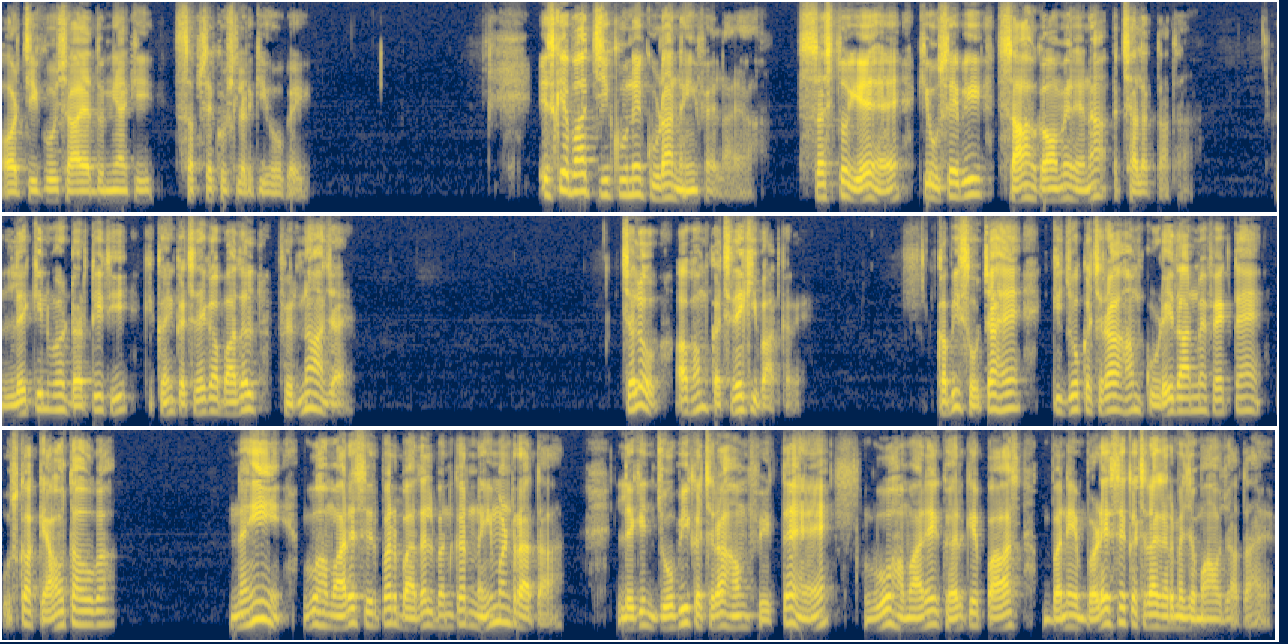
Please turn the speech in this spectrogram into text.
और चीकू शायद दुनिया की सबसे खुश लड़की हो गई। इसके बाद चीकू ने कूड़ा नहीं फैलाया। सच तो यह है कि उसे भी साफ़ गाँव में रहना अच्छा लगता था। लेकिन वह डरती थी कि कहीं कचरे का बादल फिर ना आ जाए। चलो, अब हम कचरे की बात करें। कभी सोचा है कि जो कचरा हम कूड़ेदान में फेंकते हैं, उसका क्या होता होगा? नहीं, वो हमारे सिर पर बादल बनकर नहीं मंडराता लेकिन जो भी कचरा हम फेंकते हैं, वो हमारे घर के पास बने बड़े से कचरा घर में जमा हो जाता है।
